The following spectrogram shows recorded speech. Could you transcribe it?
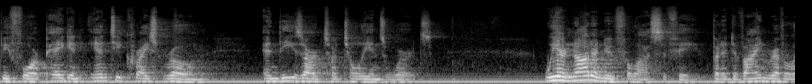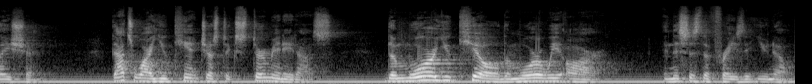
before pagan Antichrist Rome, and these are Tertullian's words. We are not a new philosophy, but a divine revelation. That's why you can't just exterminate us. The more you kill, the more we are. And this is the phrase that you know.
